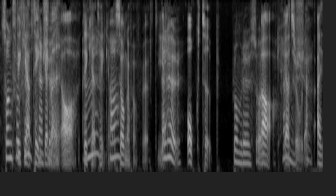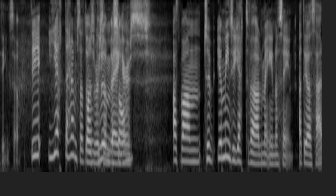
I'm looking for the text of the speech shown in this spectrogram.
Sång från Det kan jag förut tänka kanske? mig. Ja, det kan jag Eller? tänka mig. Ja. Sånger från förut. ja. Eller hur? Och typ. Blommor och så. Ja, jag Kanske. tror det. I think so. Det är jättehemskt att man Those glömmer sånt. Att man, typ, jag minns ju jätteväl med Innocent att jag var så här:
